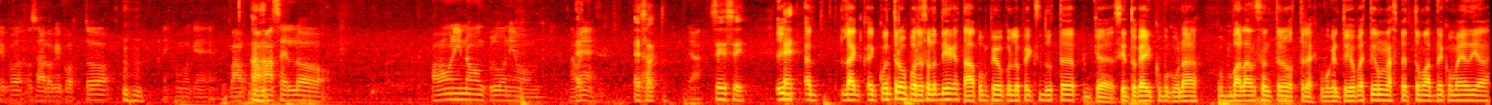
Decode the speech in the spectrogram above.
que o sea, lo que costó, Ujú. es como que vamos, vamos a hacerlo, vamos a unirnos con Clooney o dame, Exacto. Sí, sí. Y Eh. eh, la encuentro, por eso les dije que estaba pompeado con los picks de ustedes, porque siento que hay como que una, un balance entre los tres. Como que el tuyo pues tiene un aspecto más de comedia,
